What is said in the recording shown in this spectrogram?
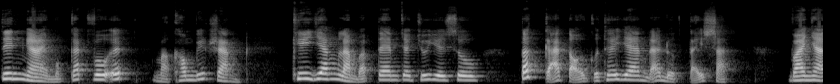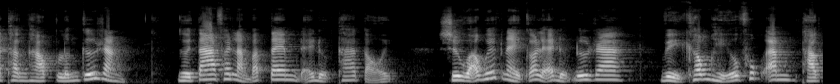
tin Ngài một cách vô ích mà không biết rằng khi dân làm bắp tem cho Chúa Giêsu, tất cả tội của thế gian đã được tẩy sạch. Và nhà thần học luận cứ rằng người ta phải làm bắp tem để được tha tội. Sự quả quyết này có lẽ được đưa ra vì không hiểu phúc âm thật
